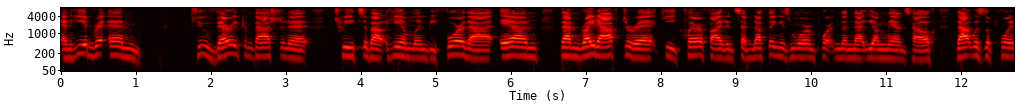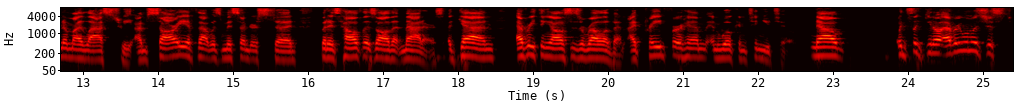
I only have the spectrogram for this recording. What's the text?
And he had written two very compassionate tweets about Hamlin before that. And then right after it, he clarified and said, Nothing is more important than that young man's health. That was the point of my last tweet. I'm sorry if that was misunderstood, but his health is all that matters. Again, Everything else is irrelevant. I prayed for him and will continue to. Now, it's like, you know, everyone was just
